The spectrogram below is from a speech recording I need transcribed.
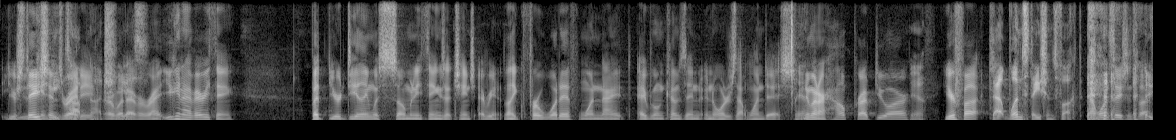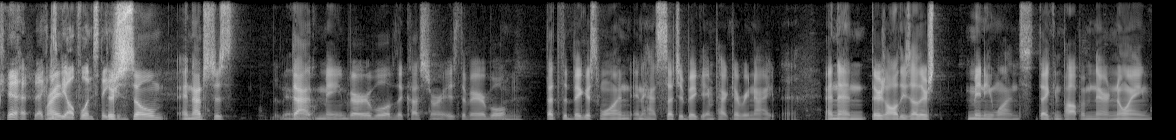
your can station's ready or whatever, yes. right? You can have everything. But you're dealing with so many things that change every like for what if one night everyone comes in and orders that one dish. Yeah. No matter how prepped you are, Yeah. you're fucked. That one station's fucked. That one station's fucked. yeah, that can just Right? be off one station. There's so and that's just that main variable of the customer is the variable. Mhm. That's the biggest one, and it has such a big impact every night. Yeah. And then there's all these other mini ones they can pop them. They're annoying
